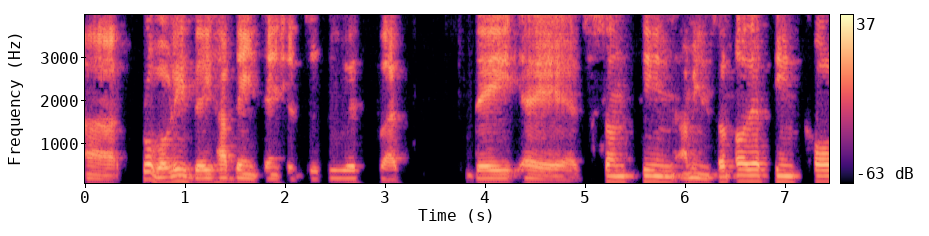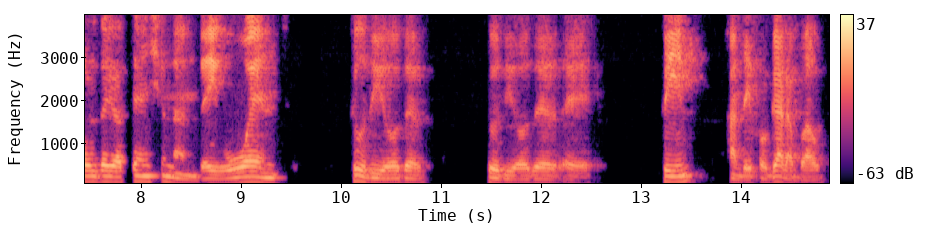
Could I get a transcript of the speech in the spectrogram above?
uh, probably they have the intention to do it, but they uh, something i mean some other thing called their attention and they went to the other to the other uh, thing and they forgot about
